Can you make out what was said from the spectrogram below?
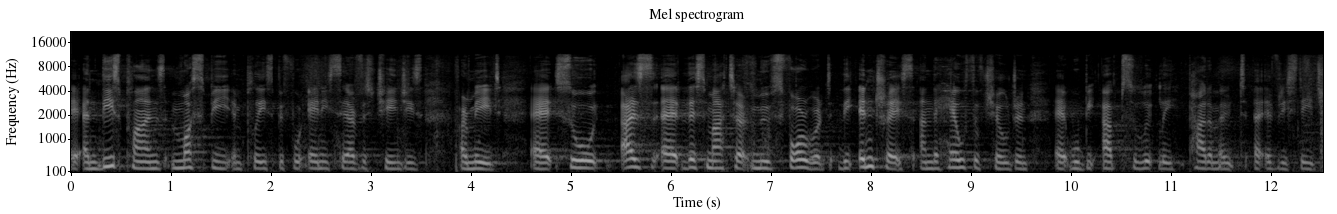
uh, and these plans must be in place before any service changes are made. Uh, so as uh, this matter moves forward, the interests and the health of children uh, will be absolutely paramount at every stage.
